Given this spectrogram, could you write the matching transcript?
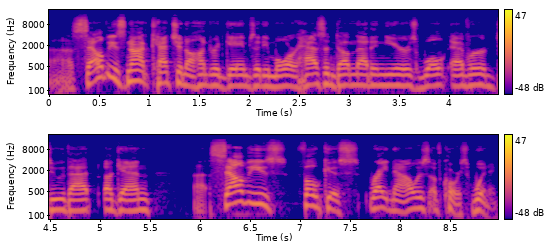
Uh, Salvy's not catching 100 games anymore, hasn't done that in years, won't ever do that again. Uh, Salvy's focus right now is, of course, winning.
